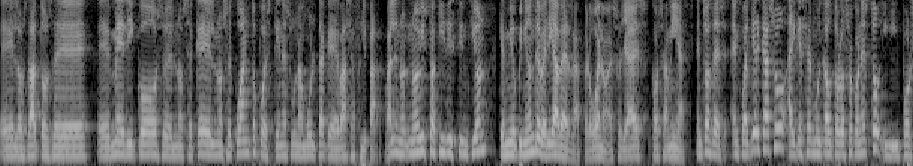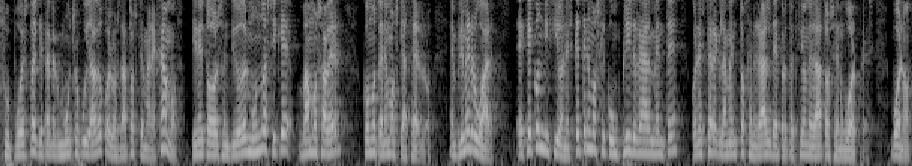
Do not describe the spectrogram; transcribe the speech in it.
eh, los datos de eh, médicos, el no sé qué, el no sé cuánto, pues tienes una multa que vas a flipar, ¿vale? No, he visto aquí distinción que en mi opinión debería haberla, pero bueno, eso ya es cosa mía. Entonces, en cualquier caso, hay que ser muy cauteloso con esto y por supuesto hay que tener mucho cuidado con los datos que manejamos. Tiene todo el sentido del mundo, así que vamos a ver cómo tenemos que hacerlo. En primer lugar, ¿qué condiciones, qué tenemos que cumplir realmente con este reglamento general de protección de datos en WordPress? Bueno,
